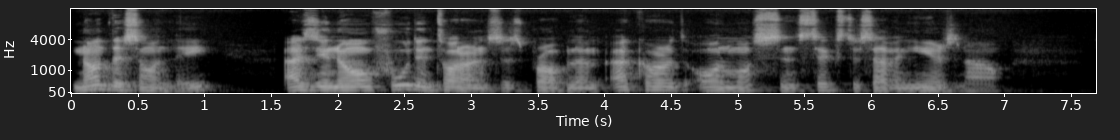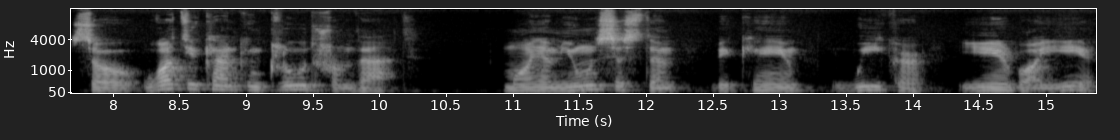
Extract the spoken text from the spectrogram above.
not this only, as you know, food intolerances problem occurred almost since 6 to 7 years now. So what you can conclude from that? My immune system became weaker year by year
